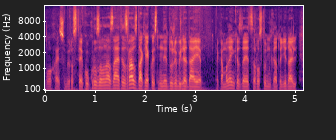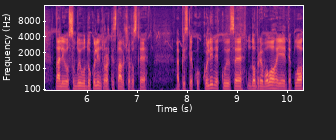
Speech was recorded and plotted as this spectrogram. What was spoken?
О, хай собі росте. Кукуруза, вона, знаєте, зразу так якось не дуже виглядає. Така маленька, здається, рослинка, а тоді далі, далі особливо до колін трошки слабше росте. А після ку- колін, коли все добре волога є і тепло,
